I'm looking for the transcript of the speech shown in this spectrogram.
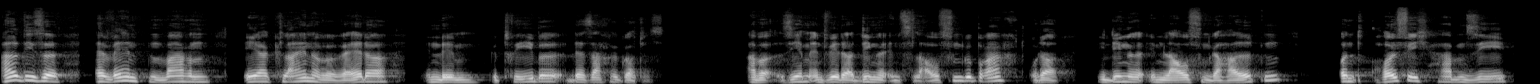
All diese erwähnten waren eher kleinere Räder in dem Getriebe der Sache Gottes. Aber sie haben entweder Dinge ins Laufen gebracht oder die Dinge im Laufen gehalten und häufig haben sie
